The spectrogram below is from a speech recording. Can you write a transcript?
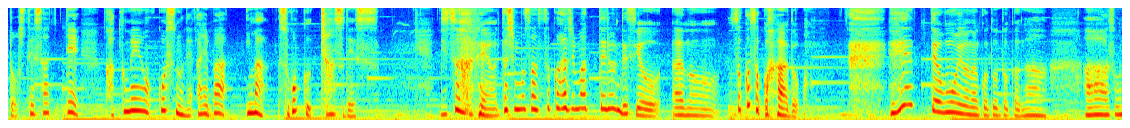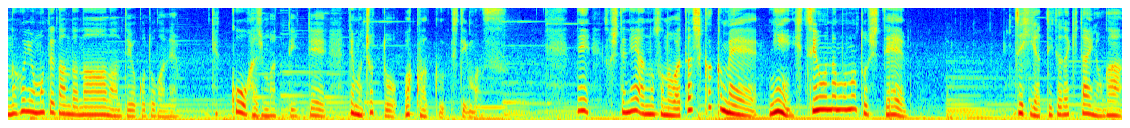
と捨て去って革命を起こすのであれば今すごくチャンスです。実はね私も早速始まってるんですよ。あのそこそこハード。えって思うようなこととかがああそんな風に思ってたんだなーなんていうことがね結構始まっていてでもちょっとワクワクしています。でそしてねあのその私革命に必要なものとして是非やっていただきたいのが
